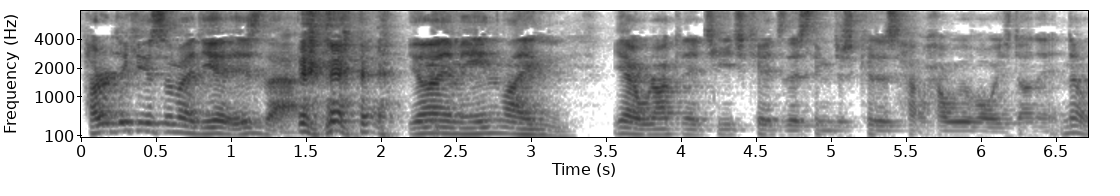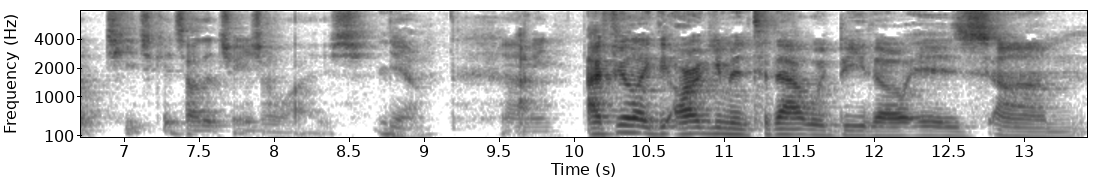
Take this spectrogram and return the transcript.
how ridiculous of an idea is that? you know what I mean? Like, Mhm. yeah, we're not going to teach kids this thing just because it's how, how we've always done it. No, teach kids how to change their lives. Yeah. You know I mean? I feel like the argument to that would be though is um,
